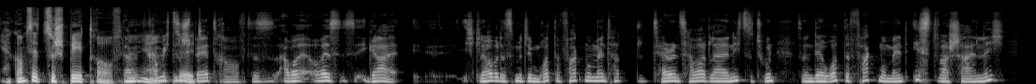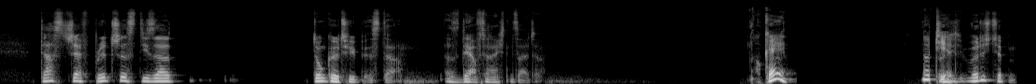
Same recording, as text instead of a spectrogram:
Ja, kommst jetzt zu spät drauf. Ne? ja, komme ich zu blöd. spät drauf. Das ist, aber, aber es ist egal. Ich glaube, das mit dem What the fuck-Moment hat Terrence Howard leider nichts zu tun, sondern der What the fuck-Moment ist wahrscheinlich, dass Jeff Bridges dieser Dunkeltyp ist da. Also der auf der rechten Seite. Okay. Würde Notiert. ich, würde ich tippen.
